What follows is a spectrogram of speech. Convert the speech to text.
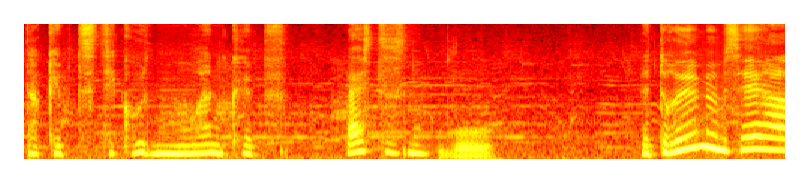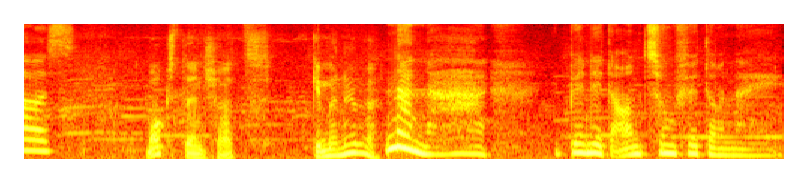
Da gibt's die guten Mohrenköpfe. Weißt du das noch? Wo? Da drüben im Seehaus. Magst du einen Schatz? Geh mal rüber. Nein, nein, ich bin nicht angezogen für da rein.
